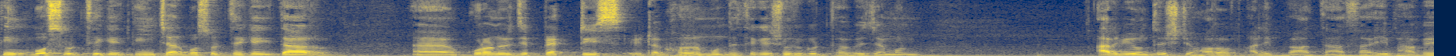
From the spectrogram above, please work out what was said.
তিন বছর থেকে, তিন চার বছর থেকেই তার কোরআনের যে প্র্যাকটিস, এটা ঘরের মধ্যে থেকে শুরু করতে হবে। যেমন আরবি উনত্রিশটি হরফ, আলিফ, বা তাসা এইভাবে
